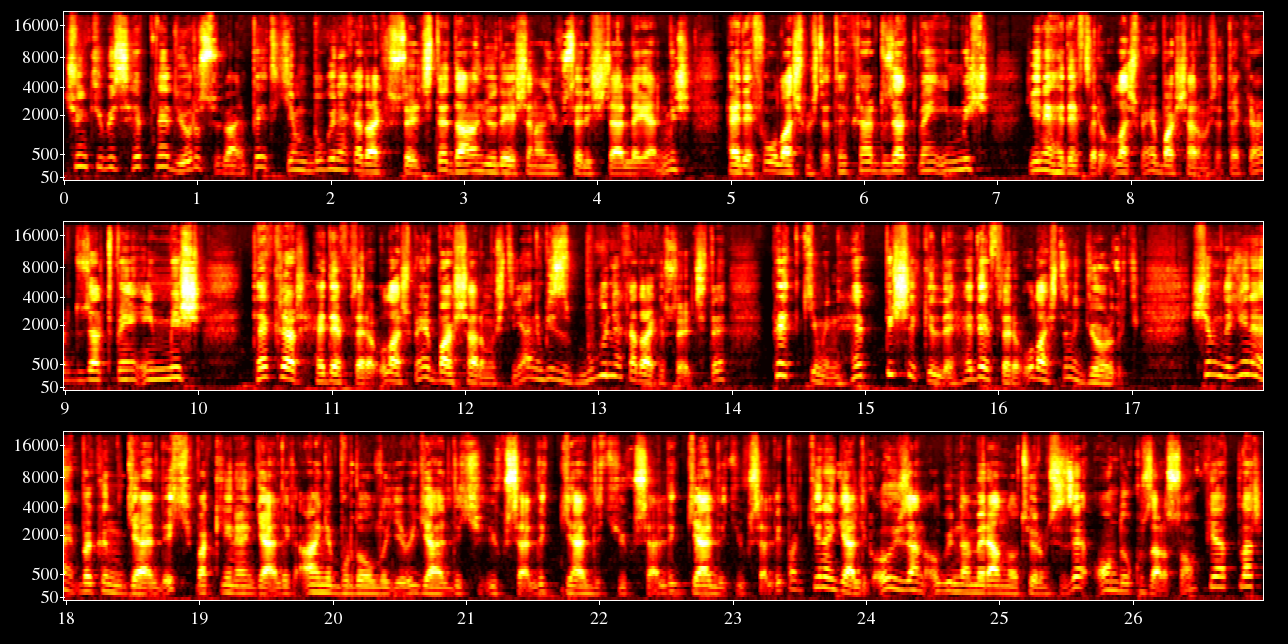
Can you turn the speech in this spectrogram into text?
Çünkü biz hep ne diyoruz? Yani Petkim bugüne kadarki süreçte daha önce de yaşanan yükselişlerle gelmiş. Hedefe ulaşmıştı. Tekrar düzeltmeye inmiş. Yine hedeflere ulaşmaya başarmıştı. Tekrar düzeltmeye inmiş. Tekrar hedeflere ulaşmaya başarmıştı. Yani biz bugüne kadarki süreçte Petkim'in hep bir şekilde hedeflere ulaştığını gördük. Şimdi yine bakın geldik. Bak yine geldik. Aynı burada olduğu gibi geldik, yükseldik, geldik yükseldik geldik yükseldik. Bak yine geldik. O yüzden o günden beri anlatıyorum size. 19'lar son fiyatlar.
